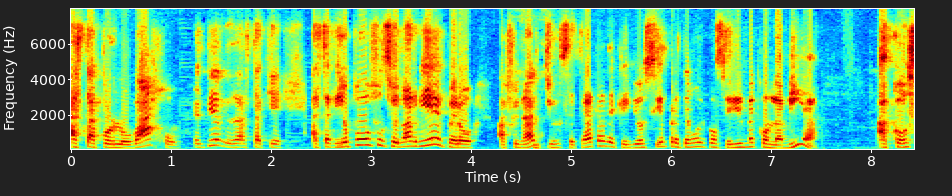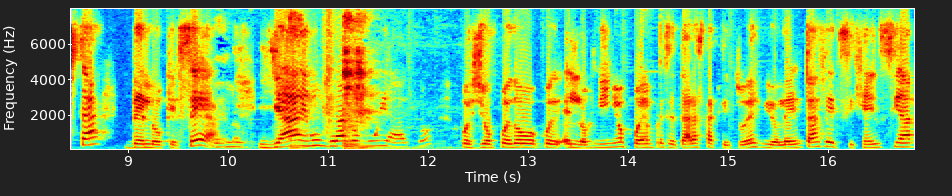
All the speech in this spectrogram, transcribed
hasta por lo bajo, ¿entiendes? Hasta que, hasta que yo puedo funcionar bien, pero al final yo, se trata de que yo siempre tengo que conseguirme con la mía a costa de lo que sea. Ya en un grado muy alto, pues yo puedo, pues, en los niños pueden presentar hasta actitudes violentas de exigencia,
